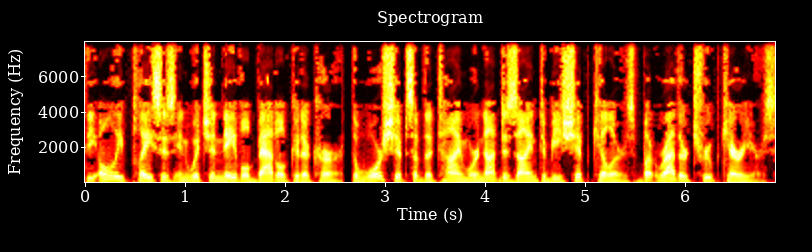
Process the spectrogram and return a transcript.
the only places in which a naval battle could occur. The warships of the time were not designed to be ship killers but rather troop carriers.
